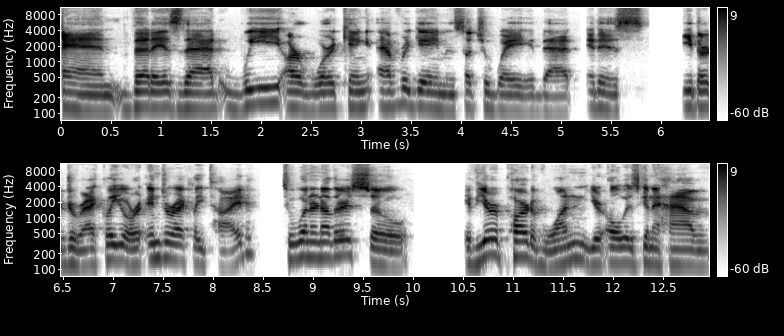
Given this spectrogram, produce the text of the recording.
And that is that we are working every game in such a way that it is either directly or indirectly tied to one another. So if you're a part of one, you're always going to have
